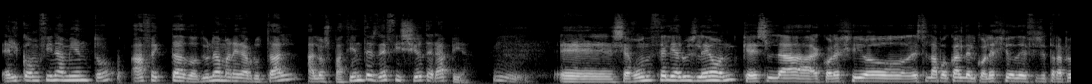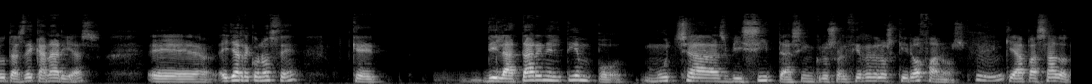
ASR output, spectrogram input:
el confinamiento ha afectado de una manera brutal a los pacientes de fisioterapia. Mm. Eh, según Celia Luis León, que es la, colegio, es la vocal del Colegio de Fisioterapeutas de Canarias, eh, ella reconoce que dilatar en el tiempo muchas visitas, incluso el cierre de los quirófanos mm. que ha pasado,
